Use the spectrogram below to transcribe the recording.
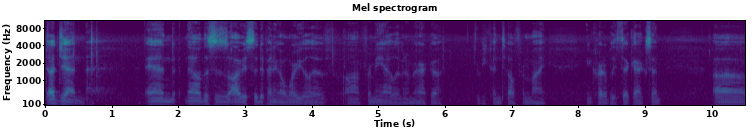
dot Gen. And now this is obviously depending on where you live. Uh, for me, I live in America, if you couldn't tell from my incredibly thick accent. Uh,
